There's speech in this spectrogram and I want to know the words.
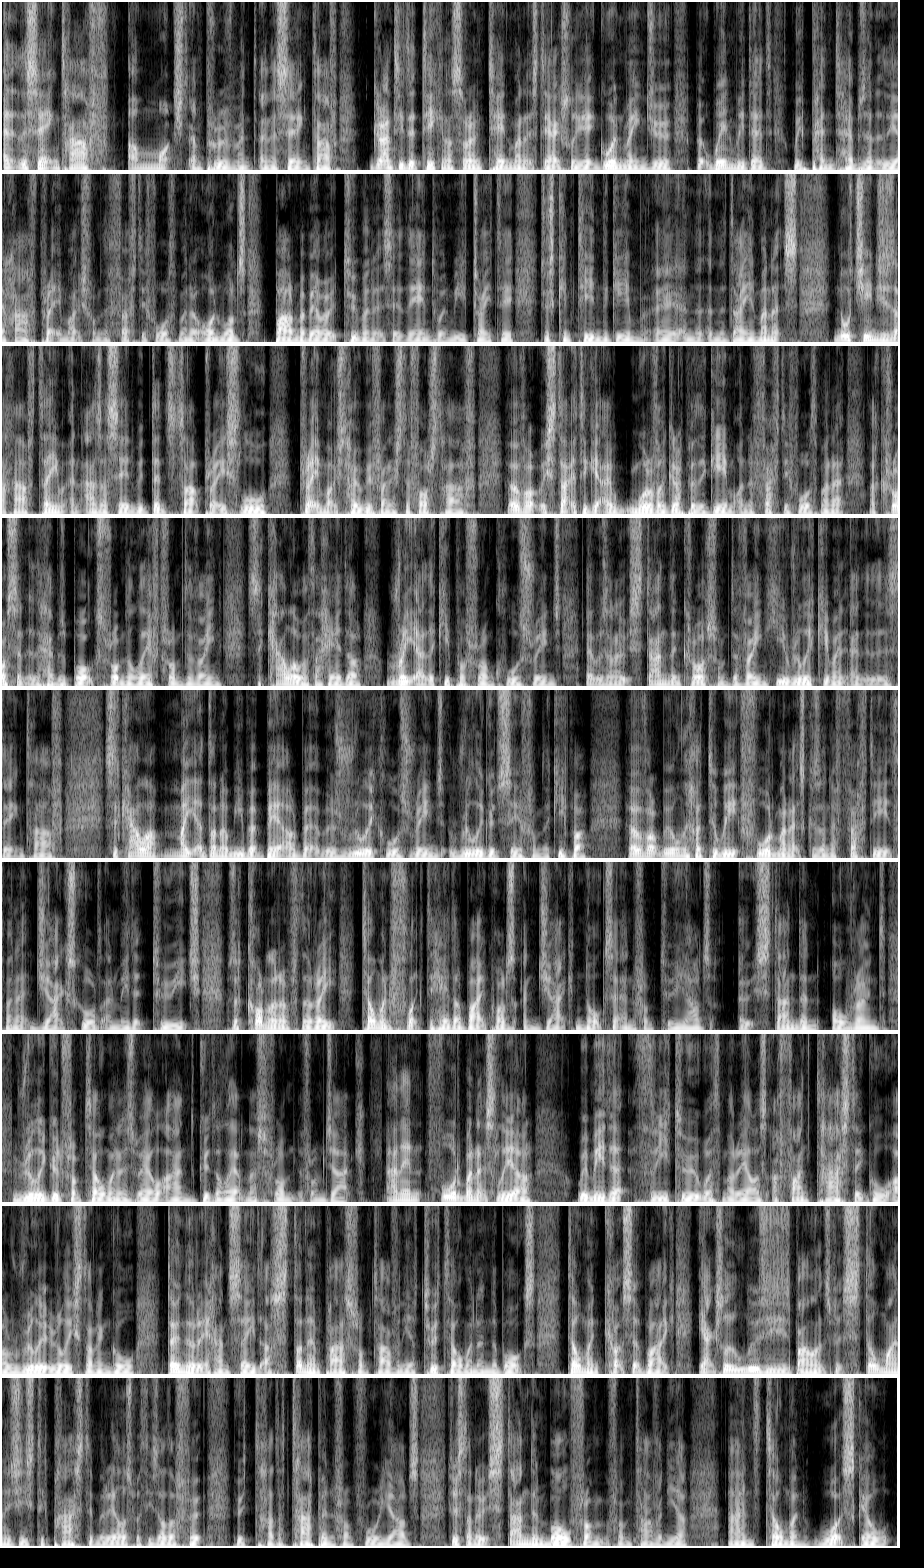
Into the second half, a much improvement in the second half. Granted, it taken us around 10 minutes to actually get going, mind you, but when we did, we pinned Hibs into their half pretty much from the 54th minute onwards, bar maybe about two minutes at the end when we tried to just contain the game uh, in, the, in the dying minutes. No changes at half time, and as I said, we did start pretty slow, pretty much how we finished the first half. However, we started to get a, more of a grip of the game on the 54th minute, a cross into the Hibs box from the left from Devine, Sakala with a header right at the keeper from close range. It was an outstanding cross from Devine, He really came in into the second half. Sakala might have done a wee bit better, but it was really close range. Really good save from the keeper. However, we only had to wait four minutes because in the 58th minute, Jack scored and made it two each. It was a corner in from the right. Tillman flicked the header backwards, and Jack knocks it in from two yards outstanding all round. Really good from Tillman as well, and good alertness from from Jack. And then four minutes later, we made it 3 2 with Morelos. A fantastic goal, a really, really stunning goal. Down the right hand side, a stunning pass from Tavernier to Tillman in the box. Tillman cuts it back. He actually loses his balance but still manages to pass to Morelos with his other foot, who had a tap in from four yards. Just an outstanding ball from, from Tavernier. And Tillman, what skill!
